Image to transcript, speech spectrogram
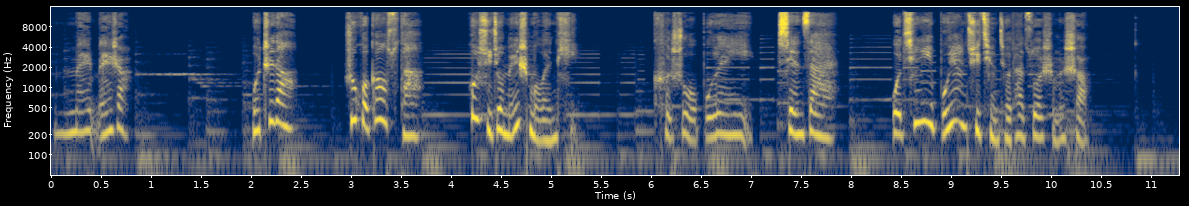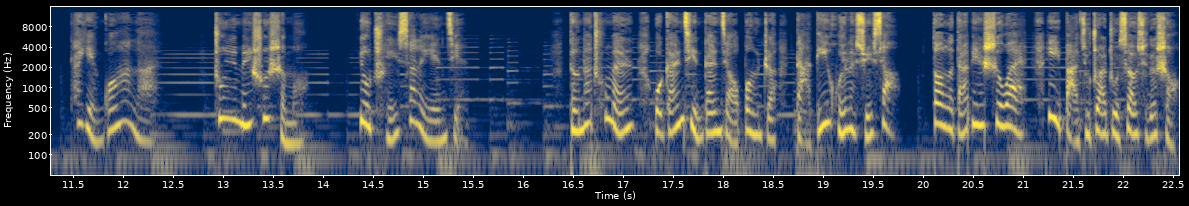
没没事儿。”我知道。如果告诉他，或许就没什么问题。可是我不愿意。现在，我轻易不愿去请求他做什么事儿。他眼光暗来，终于没说什么，又垂下了眼睑。等他出门，我赶紧单脚蹦着打的回了学校。到了答辩室外，一把就抓住肖雪的手：“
